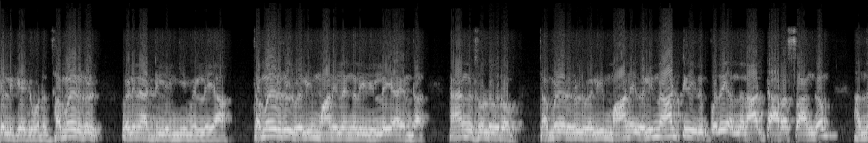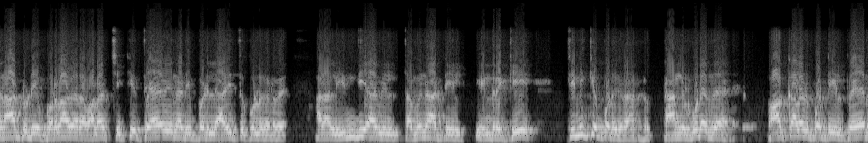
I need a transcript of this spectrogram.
கேள்வி கேட்கப்படும் தமிழர்கள் வெளிநாட்டில் எங்கேயும் இல்லையா? தமிழர்கள் வெளி மாநிலங்களில் இல்லையா என்றால் நாங்கள் சொல்லுகிறோம் தமிழர்கள் வெளி மாநில வெளிநாட்டில் இருப்பதை அந்த நாட்டு அரசாங்கம் அந்த நாட்டுடைய பொருளாதார வளர்ச்சிக்கு தேவையின் அடிப்படையில் அழைத்துக் கொள்கிறது ஆனால் இந்தியாவில் தமிழ்நாட்டில் இன்றைக்கு திணிக்கப்படுகிறார்கள். நாங்கள் கூட இந்த வாக்காளர் பட்டியல் பெயர்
